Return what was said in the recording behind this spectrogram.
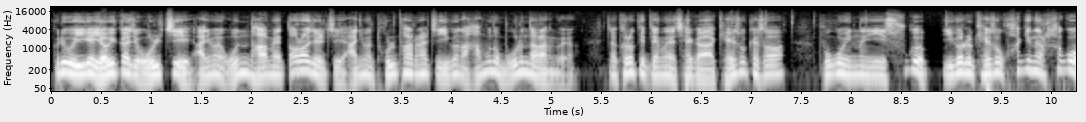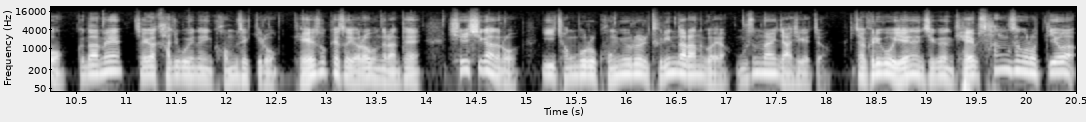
그리고 이게 여기까지 올지 아니면 온 다음에 떨어질지 아니면 돌파를 할지 이건 아무도 모른다라는 거예요. 자 그렇기 때문에 제가 계속해서 보고 있는 이 수급 이거를 계속 확인을 하고 그 다음에 제가 가지고 있는 이 검색기로 계속해서 여러분들한테 실시간으로 이 정보를 공유를 드린다라는 거예요. 무슨 말인지 아시겠죠? 자 그리고 얘는 지금 갭 상승으로 뛰어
